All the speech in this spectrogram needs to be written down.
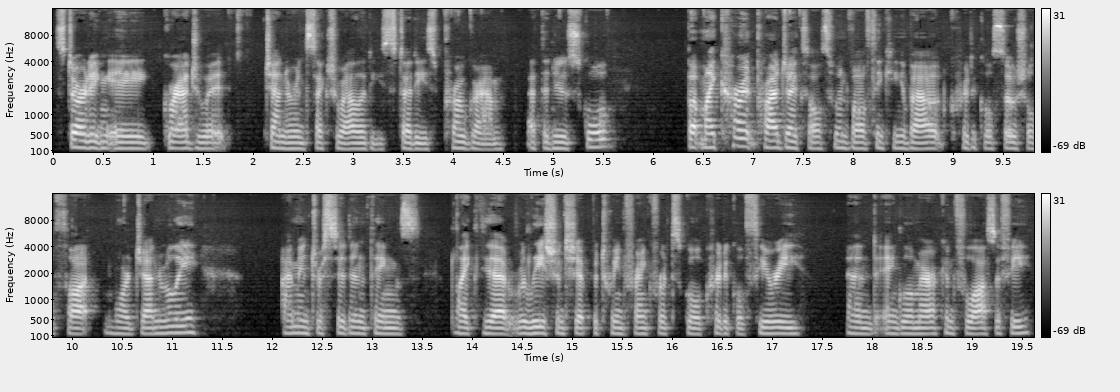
starting a graduate gender and sexuality studies program at the New School. But my current projects also involve thinking about critical social thought more generally. I'm interested in things like the relationship between Frankfurt School critical theory and Anglo American philosophy.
